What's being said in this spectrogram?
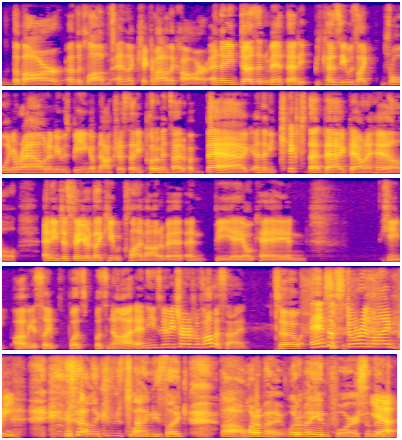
the bar at the club and like kicked him out of the car. And then he does admit that he, because he was like rolling around and he was being obnoxious, that he put him inside of a bag and then he kicked that bag down a hill. And he just figured like he would climb out of it and be a okay. And he obviously was was not, and he's going to be charged with homicide. So end of storyline B. I like his uh, line. He's like, "Oh, what am I? What am I in for?" So Yeah,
